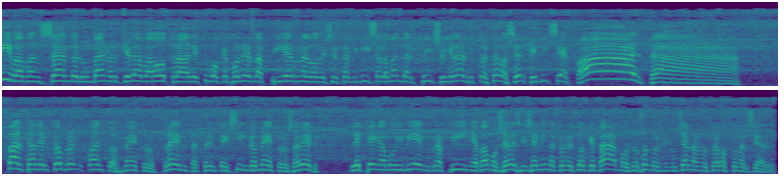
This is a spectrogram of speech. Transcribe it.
Iba avanzando en un mano, el que daba otra, le tuvo que poner la pierna, lo desestabiliza, lo manda al piso y el árbitro estaba cerca y dice falta. Falta del compro. ¿Cuántos metros? 30, 35 metros. A ver, le pega muy bien Rafiña. Vamos a ver si se anima con el toque. Vamos nosotros escuchando a nuestra voz comercial.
